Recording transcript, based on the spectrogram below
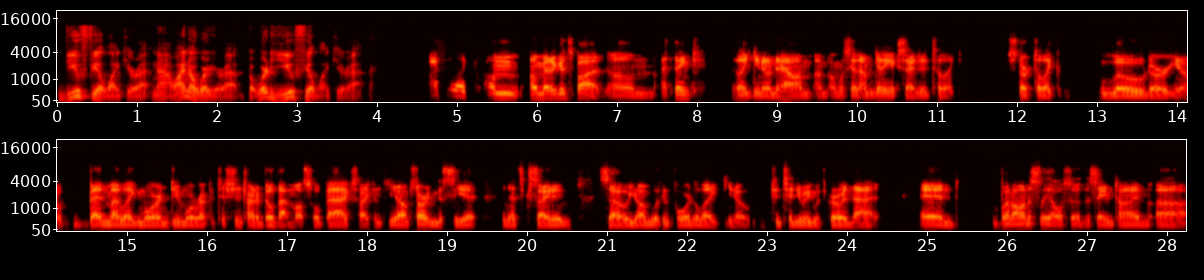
you feel like you're at now? I know where you're at, but where do you feel like you're at? I feel like I'm I'm at a good spot. Um, I think like you know now I'm I'm almost getting I'm getting excited to like start to like load or you know bend my leg more and do more repetition, trying to build that muscle back so I can you know I'm starting to see it and that's exciting. So you know I'm looking forward to like you know continuing with growing that and but honestly also at the same time uh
